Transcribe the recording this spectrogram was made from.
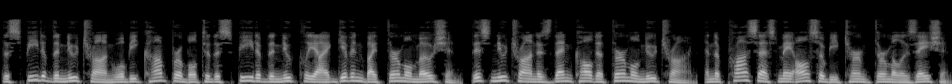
the speed of the neutron will be comparable to the speed of the nuclei given by thermal motion. This neutron is then called a thermal neutron, and the process may also be termed thermalization.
